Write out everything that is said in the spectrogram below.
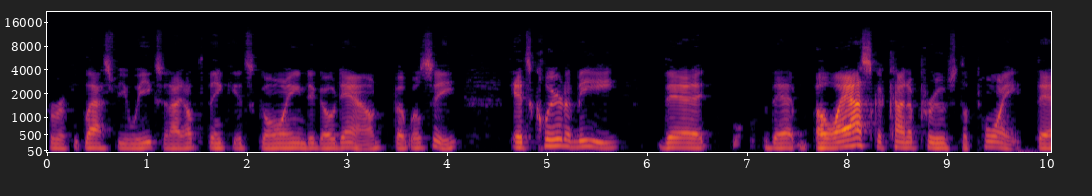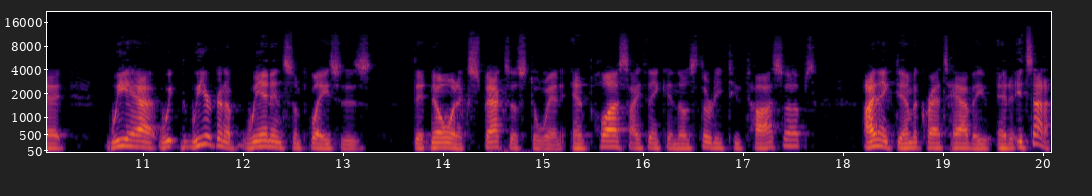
for the last few weeks, and I don't think it's going to go down. But we'll see. It's clear to me that that Alaska kind of proves the point that we have we, we are going to win in some places that no one expects us to win. And plus, I think in those 32 toss-ups, I think Democrats have a. It's not a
